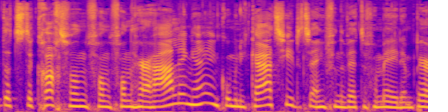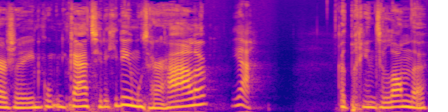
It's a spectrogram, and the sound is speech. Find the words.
dat is de kracht van, van, van herhaling hè, in communicatie. Dat is een van de wetten van mede en persen in communicatie, dat je dingen moet herhalen. Ja, Het begint te landen.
